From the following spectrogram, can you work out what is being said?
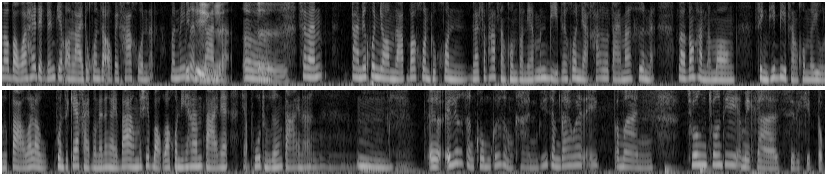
เราบอกว่าให้เด็กเล่นเกมออนไลน์ทุกคนจะออกไปฆ่าคนอะมันไม่เหมือนกันอะเอเอออ ฉะนั้นการที่คุณยอมรับว่าคนทุกคนและสภาพสังคมตอนเนี้ยมันบีบให้คนอยากฆ่าตัวตายมากขึ้นน่ะ เราต้องหันมามองสิ่งที่บีบสังคมเราอยู่หรือเปล่าว่าเราควรจะแก้ไขตรงนั้นยังไงบ้าง ไม่ใช่บอกว่าคนที่ห้ามตายเนี่ยอย่าพูดถึงเรื่องตายนะ อืมเออไอเรื่องสังคมก็สำคัญ พี่จำได้ว่าไอประมาณ ช่วงช่วงที่อเมริกาเศรษฐกิจตก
